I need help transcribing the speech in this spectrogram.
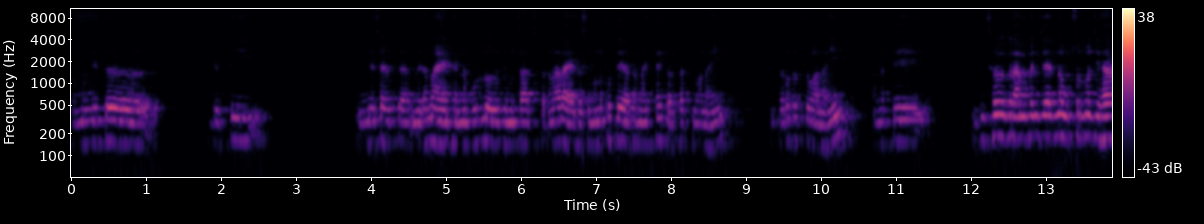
संबंधित डेप्टी इंजिनियर साहेब त्या मॅडम आहेत त्यांना बोललो होतो ते म्हणतात आज करणार आहे. तसं म्हणत होते आता माहीत नाही करतात किंवा नाही. की करतात किंवा नाही. आणि ते जिथं ग्रामपंचायतनं उपसरपंच ह्या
